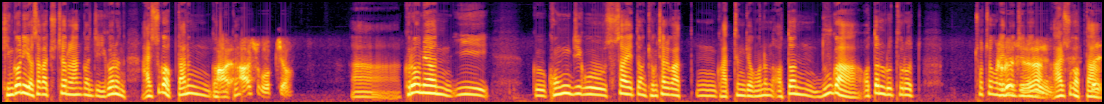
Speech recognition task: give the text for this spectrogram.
김건희 여사가 추천을 한 건지 이거는 알 수가 없다는 겁니까? 아, 알 수가 없죠. 아, 그러면 이 그 공지구 수사했던 경찰 같- 음, 같은 경우는 어떤 누가 어떤 루트로 초청을 했는지는 알 수가 없다. 네,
